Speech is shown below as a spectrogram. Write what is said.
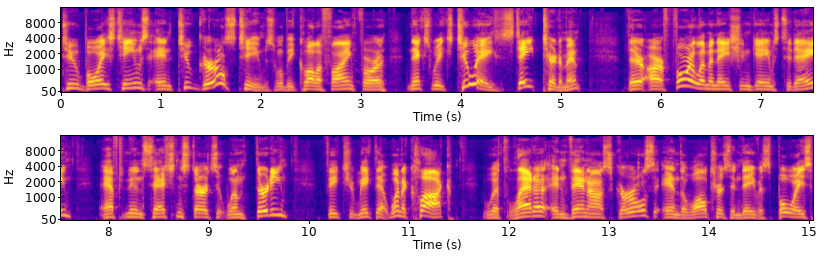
Two boys teams and two girls teams will be qualifying for next week's 2A state tournament. There are four elimination games today. Afternoon session starts at 1.30 feature make that one o'clock with Latta and Vanoss girls and the Walters and Davis boys.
